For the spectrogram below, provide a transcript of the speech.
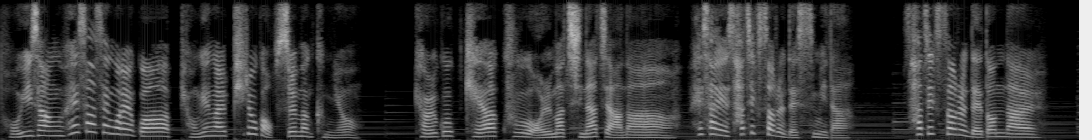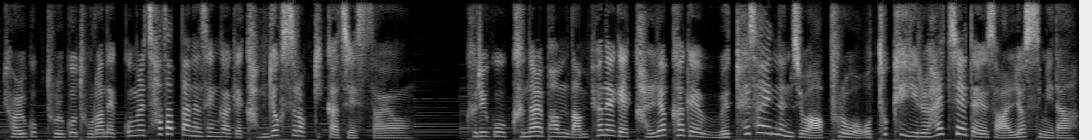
더 이상 회사 생활과 병행할 필요가 없을 만큼요. 결국 계약 후 얼마 지나지 않아 회사에 사직서를 냈습니다. 사직서를 내던 날 결국 돌고 돌아 내 꿈을 찾았다는 생각에 감격스럽기까지 했어요. 그리고 그날 밤 남편에게 간략하게 왜 퇴사했는지와 앞으로 어떻게 일을 할지에 대해서 알렸습니다.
